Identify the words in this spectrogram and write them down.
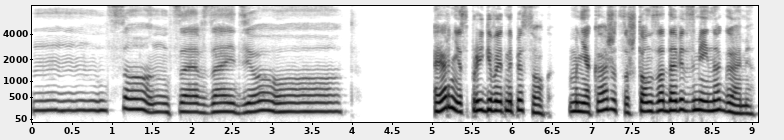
«М-м, «Солнце взойдет». Эрни спрыгивает на песок. Мне кажется, что он задавит змей ногами,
